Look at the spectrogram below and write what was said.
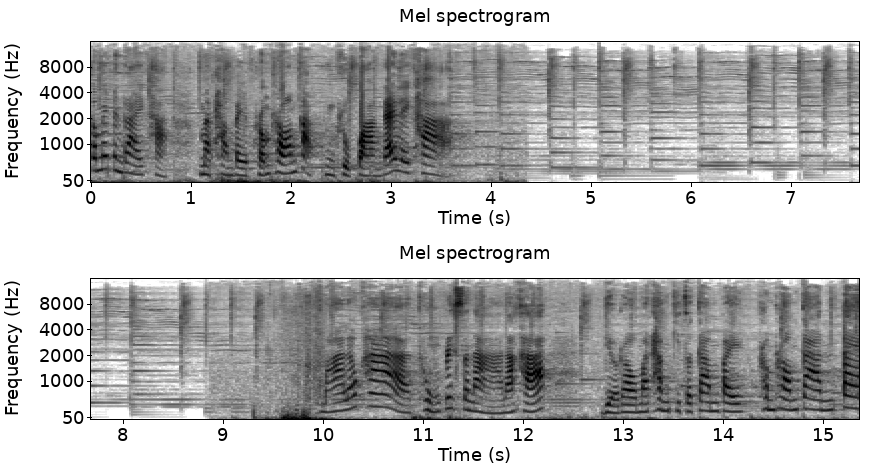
ก็ไม่เป็นไรค่ะ มาทำไปพร้อมๆ กับคุณครูกวางได้เลยค่ะมาแล้วค่ะ ถุงปริศนานะคะ เดี๋ยวเรามาทำกิจกรรมไปพร้อมๆกันแต่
